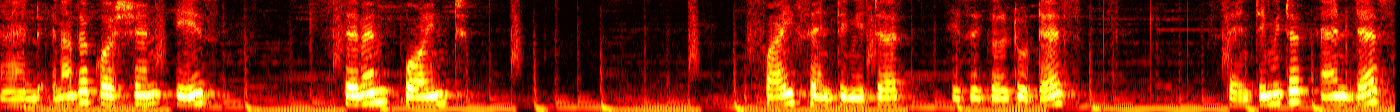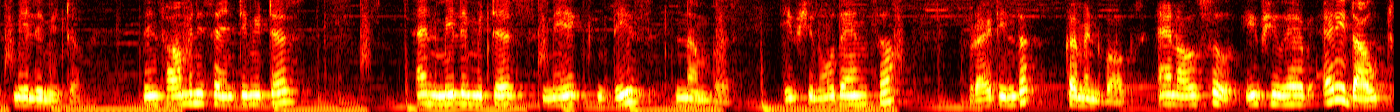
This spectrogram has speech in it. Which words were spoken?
And another question is 7.5 centimeter is equal to dash centimeter and dash millimeter. Means how many centimeters and millimeters make these numbers? If you know the answer write in the comment box. And also if you have any doubt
